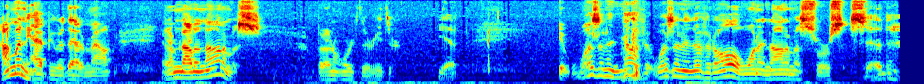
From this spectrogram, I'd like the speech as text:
I'm unhappy with that amount, and I'm not anonymous, but I don't work there either yet. It wasn't enough. It wasn't enough at all, one anonymous source said.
